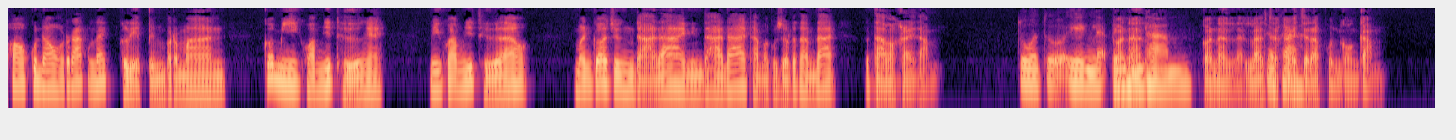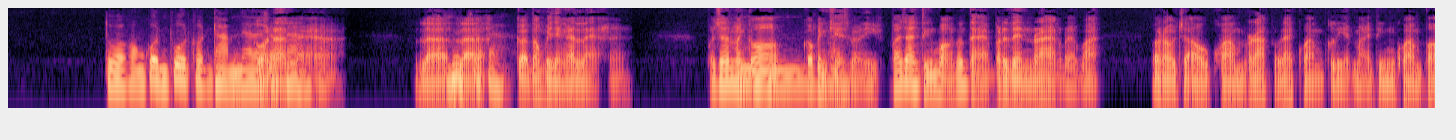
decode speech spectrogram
พอคุณเอารักและเกลียดเป็นประมาณ ก็มีความยึดถือไง มีความยึดถือแล้ว มันก็จึงด่าได้นินทาได้ทำอกุศลธรรมได้แล้วถามว่าใครทำตัวตัวเองแหละเป็นก็คนั่นนทก็นั่นแหละแล้วจะเจ้าใครค่ะจะรับผลของกรรมำตัวของคนพูดคนทำเนี่ยแหละก็เจ้านั่นค่ะแหละอ่า แล้วแล้วเจ้าค่ะก็ต้องเป็นอย่างนั้นแหละอ่าเพราะฉะนั้นมันก็อืมก็เป็นเคสแบบนี้ พระอาจารย์ถึงบอกตั้งแต่ประเด็นแรกเลยว่า เราจะเอาความรักและความเกลียดหมายถึงความพอ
